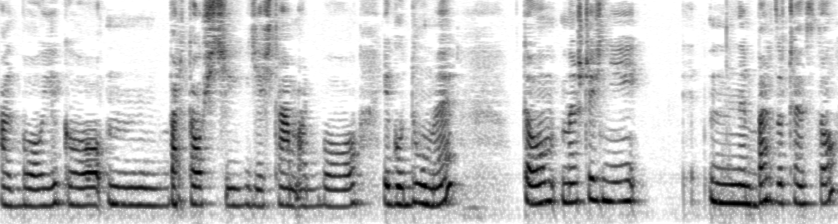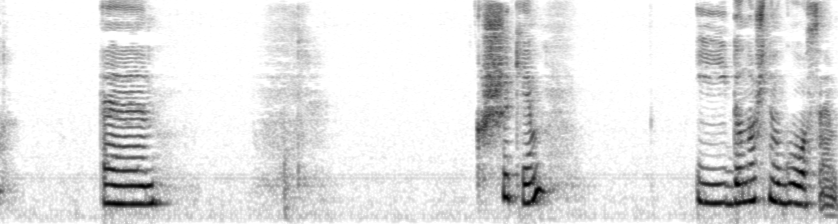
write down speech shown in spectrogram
albo jego mm, wartości gdzieś tam, albo jego dumy, to mężczyźni mm, bardzo często e, krzykiem i donośnym głosem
